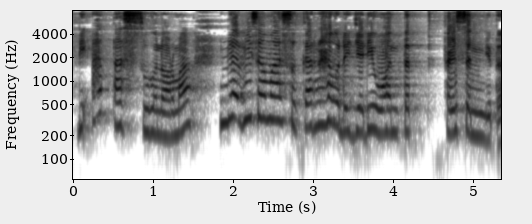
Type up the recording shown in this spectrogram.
di atas suhu normal nggak bisa masuk karena udah jadi wanted person gitu.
